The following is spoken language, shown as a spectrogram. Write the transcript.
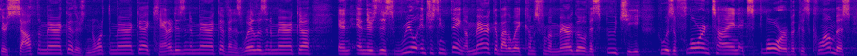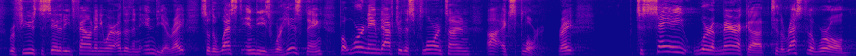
There's South America, there's North America, Canada's in America, Venezuela's in America. And, and there's this real interesting thing. America, by the way, comes from Amerigo Vespucci, who was a Florentine explorer because Columbus refused to say that he'd found anywhere other than India, right? So the West Indies were his thing, but we're named after this Florentine uh, explorer, right? To say we're America to the rest of the world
